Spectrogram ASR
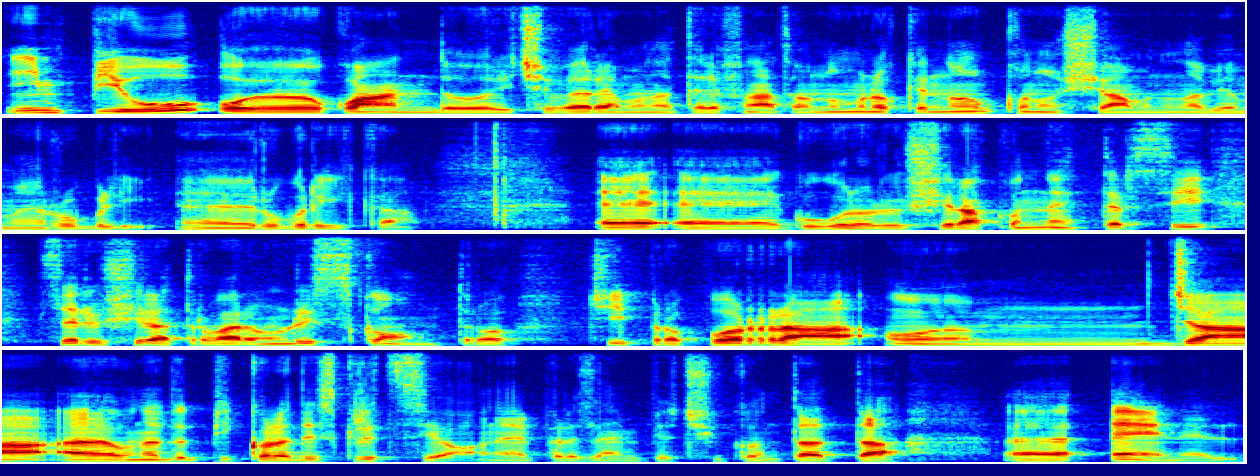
in più eh, quando riceveremo una telefonata a un numero che non conosciamo, non abbiamo in rubri eh, rubrica, e eh, Google riuscirà a connettersi, se riuscirà a trovare un riscontro ci proporrà um, già eh, una piccola descrizione, per esempio ci contatta eh, Enel,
